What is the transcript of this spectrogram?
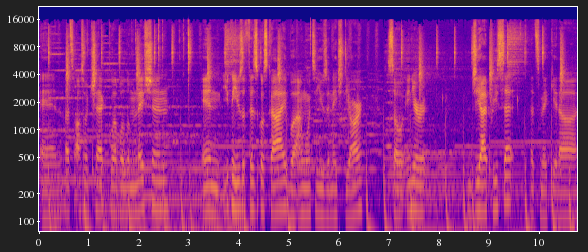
And let's also check global illumination. And you can use a physical sky but I'm going to use an HDR so in your GI preset let's make it a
